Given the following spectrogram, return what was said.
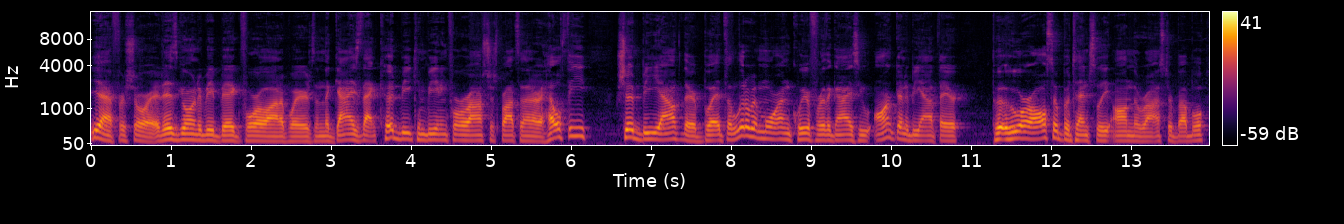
Yeah, for sure. It is going to be big for a lot of players, and the guys that could be competing for roster spots that are healthy should be out there. But it's a little bit more unclear for the guys who aren't going to be out there, but who are also potentially on the roster bubble.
